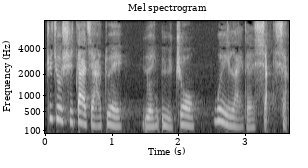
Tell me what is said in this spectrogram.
这就是大家对元宇宙未来的想象，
